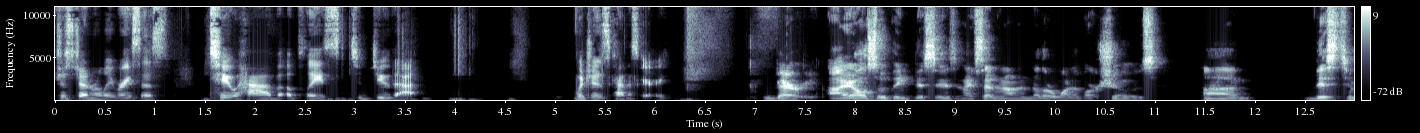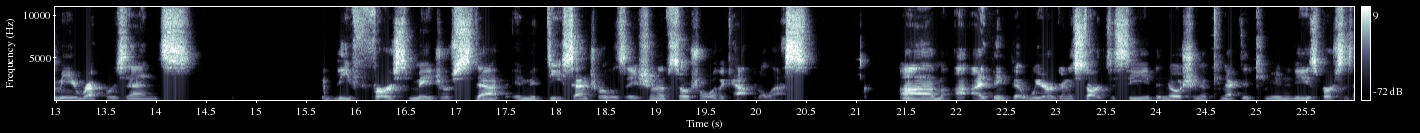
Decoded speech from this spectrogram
just generally racist to have a place to do that which is kind of scary. Very. I also think this is, and I said it on another one of our shows. Um, this to me represents the first major step in the decentralization of social with a capital S. Um, I think that we are going to start to see the notion of connected communities versus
